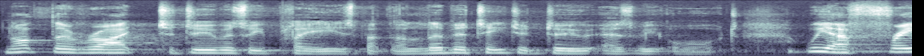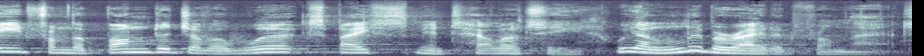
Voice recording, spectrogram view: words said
Not the right to do as we please, but the liberty to do as we ought. We are freed from the bondage of a works-based mentality. We are liberated from that.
